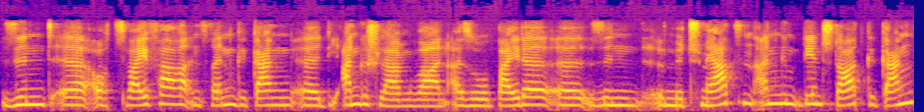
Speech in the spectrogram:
sind äh, auch zwei Fahrer ins Rennen gegangen, äh, die angeschlagen waren. Also beide äh, sind mit Schmerzen an den Start gegangen.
